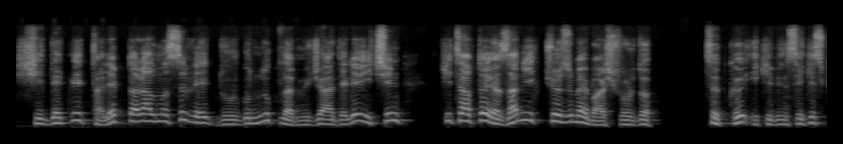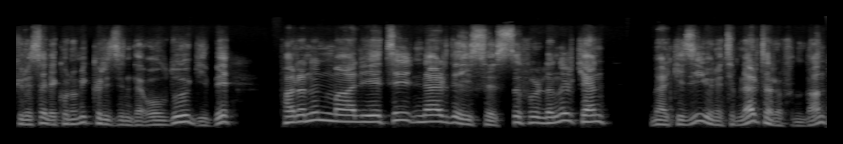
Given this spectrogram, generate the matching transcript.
şiddetli talep daralması ve durgunlukla mücadele için kitapta yazan ilk çözüme başvurdu. Tıpkı 2008 küresel ekonomik krizinde olduğu gibi paranın maliyeti neredeyse sıfırlanırken merkezi yönetimler tarafından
